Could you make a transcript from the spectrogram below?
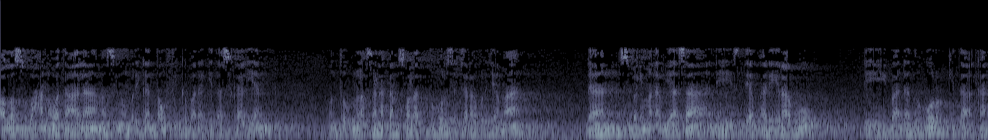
Allah subhanahu wa ta'ala masih memberikan taufik kepada kita sekalian Untuk melaksanakan sholat duhur secara berjamaah. Dan sebagaimana biasa di setiap hari Rabu Di Ba'da duhur kita akan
